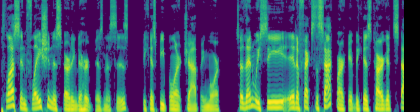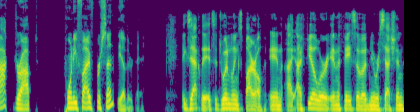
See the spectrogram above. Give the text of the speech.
Plus, inflation is starting to hurt businesses because people aren't shopping more. So then we see it affects the stock market because Target stock dropped 25% the other day. Exactly. It's a dwindling spiral. And I, I feel we're in the face of a new recession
